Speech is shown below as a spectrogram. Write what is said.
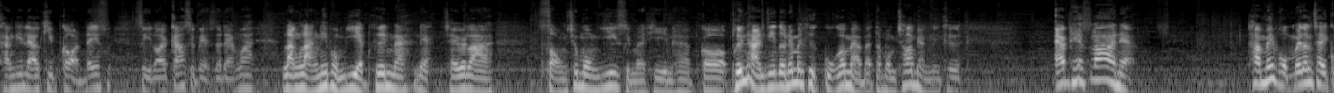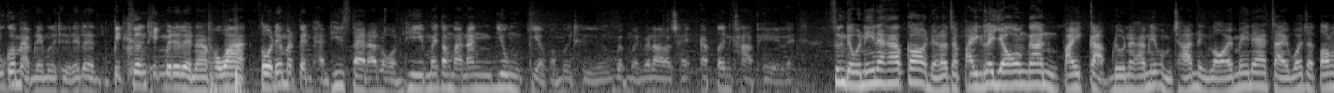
ครั้งที่แล้วคลิปก่อนได้ 491 แสดงว่าหลังๆ นี่ผมเหยียบขึ้นนะ เนี่ยใช้เวลา 2 ชั่วโมง 20 นาทีนะครับ ก็พื้นฐานจริงตัวนี้มันคือ Google Map แต่ผมชอบอย่างหนึ่งคือแอป Tesla เนี่ย ทำให้ผมไม่ต้องใช้ Google Map ในมือถือได้เลย ปิดเครื่องทิ้งไปได้เลยนะ เพราะว่าตัวนี้มันเป็นแผนที่ standalone ที่ไม่ต้องมานั่งยุ่งเกี่ยวกับมือถือแบบเหมือนเวลาเราใช้ Apple CarPlay เลย ซึ่งเดี๋ยววันนี้นะครับ ก็เดี๋ยวเราจะไประยองกันไปกลับดูนะครับ นี่ผมชาร์จ 100 ไม่แน่ใจว่าจะต้อง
